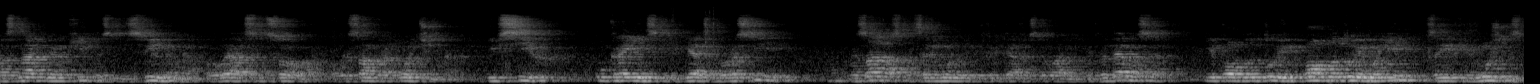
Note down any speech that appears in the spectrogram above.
на знак необхідності звільнення Олега Сенцова, Олександра Кольченка і всіх українських в'язнів Росії, ми зараз на церемонії відкриття підведемося і поаплодуємо їм за їхню мужність,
